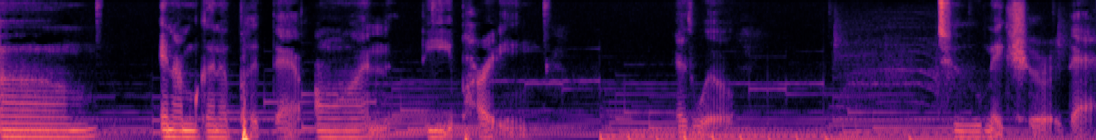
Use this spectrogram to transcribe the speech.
Um, and I'm gonna put that on the parting as well to make sure that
